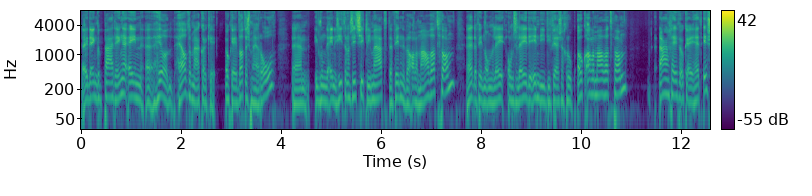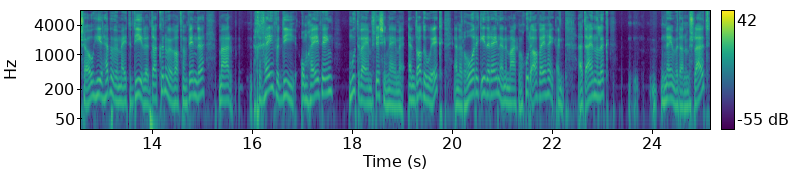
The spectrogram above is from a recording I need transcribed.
Ik denk een paar dingen. Eén, uh, heel helder maken. Oké, wat is mijn rol? Um, ik noem de energietransitie, klimaat. Daar vinden we allemaal wat van. Daar vinden onze leden in die diverse groep ook allemaal wat van. Aangeven, oké, het is zo. Hier hebben we mee te dealen. Daar kunnen we wat van vinden. Maar gegeven die omgeving moeten wij een beslissing nemen. En dat doe ik. En dat hoor ik iedereen. En dan maken we een goede afweging. En uiteindelijk nemen we dan een besluit.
